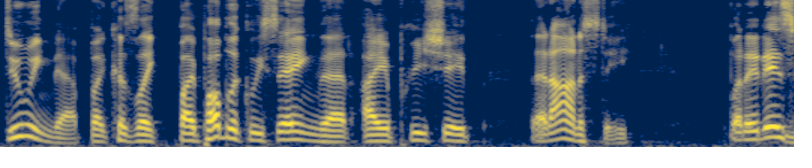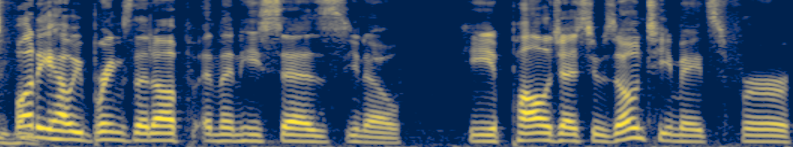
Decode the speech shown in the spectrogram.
doing that because like by publicly saying that I appreciate that honesty but it is mm-hmm. funny how he brings that up and then he says, you know, he apologized to his own teammates for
